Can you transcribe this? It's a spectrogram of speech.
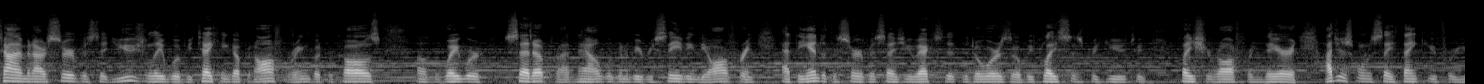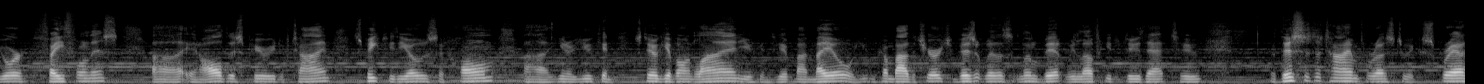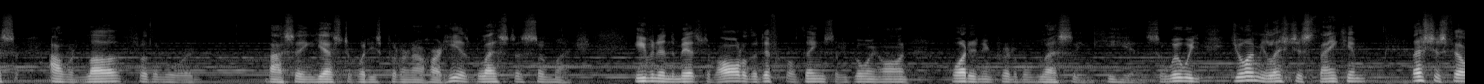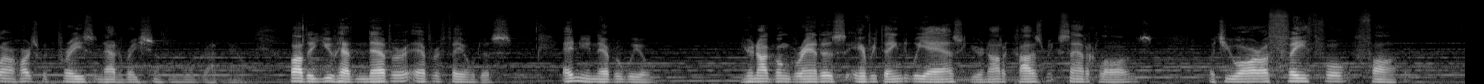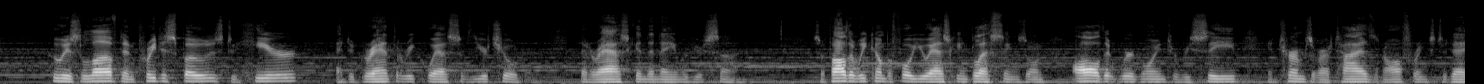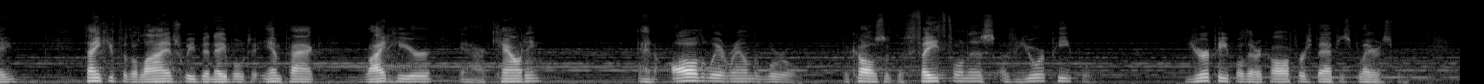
Time in our service that usually we'll be taking up an offering, but because of the way we're set up right now, we're going to be receiving the offering at the end of the service. As you exit the doors, there'll be places for you to place your offering there. And I just want to say thank you for your faithfulness uh, in all this period of time. Speak to those at home. Uh, you know, you can still give online, you can give by mail, you can come by the church, visit with us a little bit. We love you to do that too. But this is the time for us to express our love for the Lord by saying yes to what He's put on our heart. He has blessed us so much. Even in the midst of all of the difficult things that are going on, what an incredible blessing He is. So, will we join me? Let's just thank Him. Let's just fill our hearts with praise and adoration of the Lord right now. Father, you have never, ever failed us, and you never will. You're not going to grant us everything that we ask. You're not a cosmic Santa Claus, but you are a faithful Father who is loved and predisposed to hear and to grant the requests of your children that are asked in the name of your Son. So, Father, we come before you asking blessings on all that we're going to receive in terms of our tithes and offerings today. Thank you for the lives we've been able to impact right here in our county and all the way around the world because of the faithfulness of your people, your people that are called First Baptist Blairsville.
